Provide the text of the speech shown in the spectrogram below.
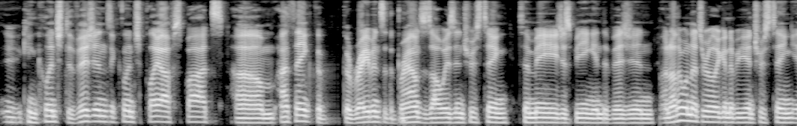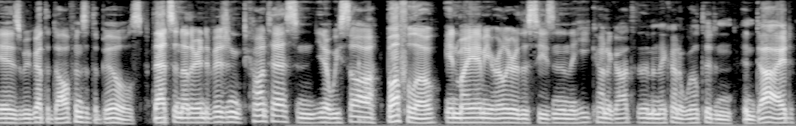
it can clinch divisions and clinch playoff spots. Um, I think the the Ravens at the Browns is always interesting to me, just being in division. Another one that's really going to be interesting is we've got the Dolphins at the Bills. That's another in division contest. And, you know, we saw Buffalo in Miami earlier this season, and the heat kind of got to them and they kind of wilted and, and died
